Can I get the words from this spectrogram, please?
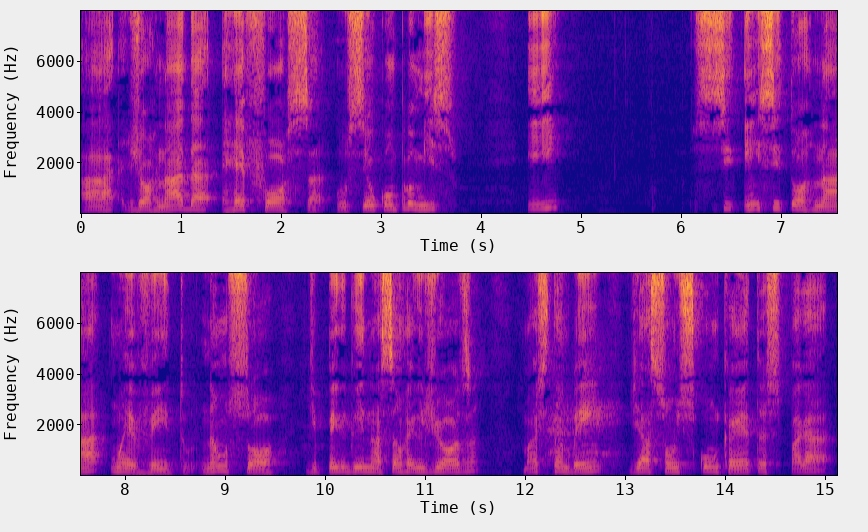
a jornada reforça o seu compromisso e se, em se tornar um evento não só de peregrinação religiosa, mas também de ações concretas para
